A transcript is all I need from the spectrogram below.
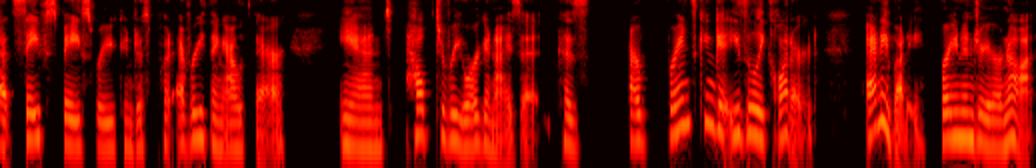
that safe space where you can just put everything out there and help to reorganize it because our brains can get easily cluttered anybody brain injury or not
